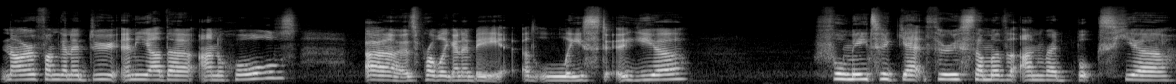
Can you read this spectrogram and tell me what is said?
know if I'm gonna do any other unhauls. Uh, it's probably gonna be at least a year for me to get through some of the unread books here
